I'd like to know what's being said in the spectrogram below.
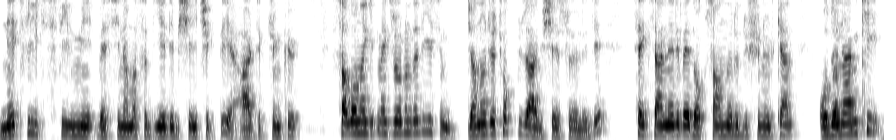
Netflix filmi ve sineması diye de bir şey çıktı ya. Artık çünkü salona gitmek zorunda değilsin. Can Hoca çok güzel bir şey söyledi. 80'leri ve 90'ları düşünürken o dönemki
